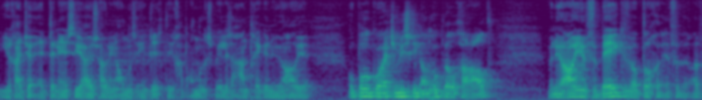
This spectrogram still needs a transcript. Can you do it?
je gaat je ten eerste je huishouding anders inrichten. Je gaat andere spelers aantrekken. Nu haal je, Opoko had je misschien dan ook wel gehaald. Maar nu haal je een Verbeek, wat toch even af-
